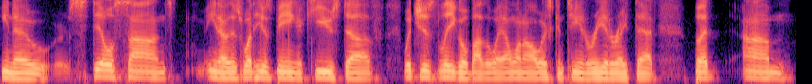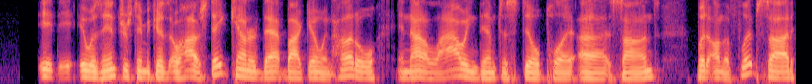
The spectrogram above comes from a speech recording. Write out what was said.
you know still signs. You know, there's what he was being accused of, which is legal, by the way. I want to always continue to reiterate that. But um, it, it, was interesting because Ohio State countered that by going huddle and not allowing them to still play uh, signs. But on the flip side,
